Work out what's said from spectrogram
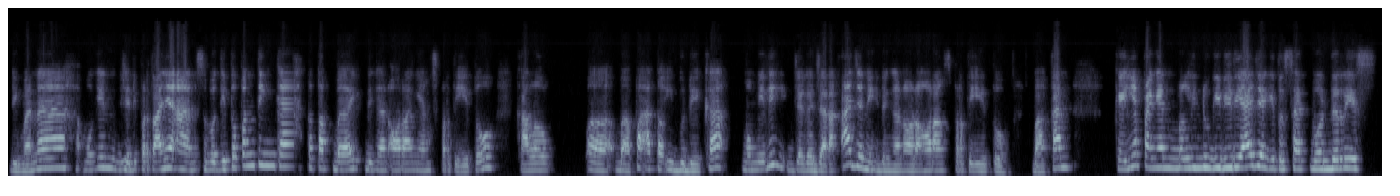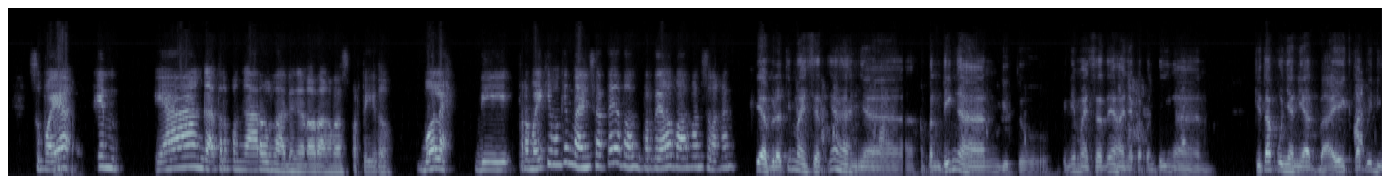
di mana mungkin jadi pertanyaan, sebegitu pentingkah tetap baik dengan orang yang seperti itu kalau uh, Bapak atau Ibu Deka memilih jaga jarak aja nih dengan orang-orang seperti itu. Bahkan kayaknya pengen melindungi diri aja gitu, set boundaries supaya mungkin ya nggak terpengaruh lah dengan orang-orang seperti itu. Boleh diperbaiki mungkin mindsetnya atau seperti apa Pak Alvan silakan. Ya berarti mindsetnya hanya kepentingan gitu. Ini mindsetnya hanya kepentingan kita punya niat baik tapi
